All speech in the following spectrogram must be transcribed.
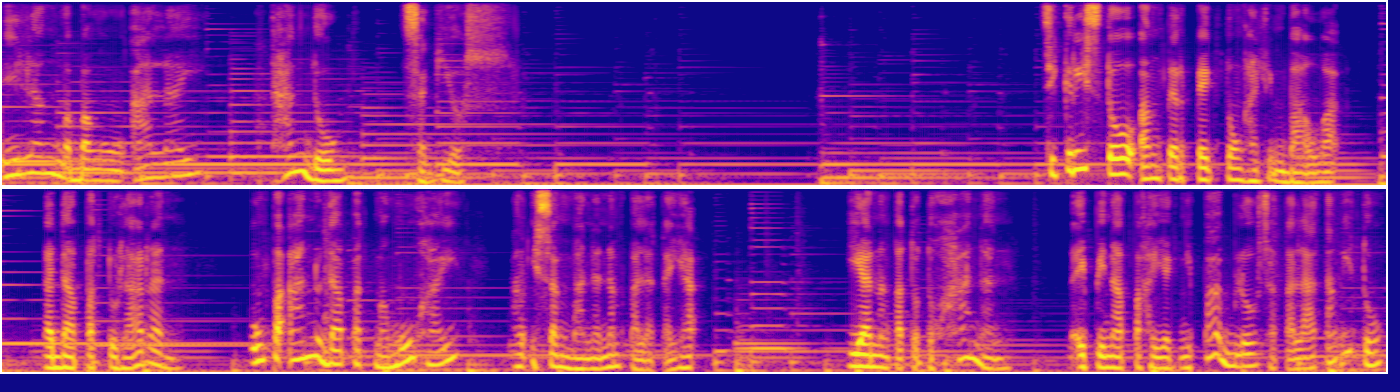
bilang mabangong alay at handog sa Diyos. Si Kristo ang perpektong halimbawa na dapat tularan kung paano dapat mamuhay ang isang mananampalataya. Iyan ang katotohanan na ipinapahayag ni Pablo sa talatang ito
